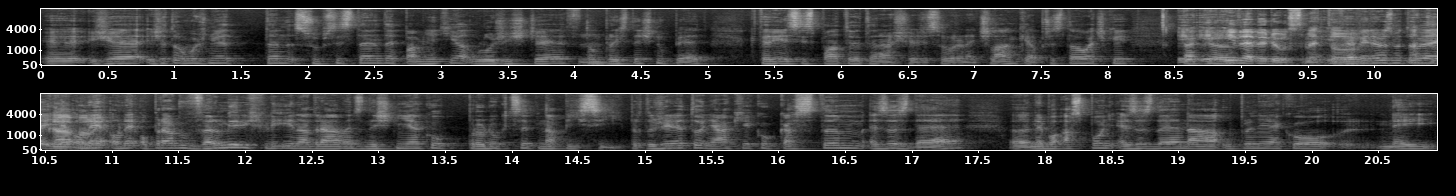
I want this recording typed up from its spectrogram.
e, že, že to umožňuje ten subsystém té paměti a úložiště v tom hmm. PlayStationu 5, který, jestli zpamatujete naše, že jsou různé články a představovačky, tak, I, i, ve videu jsme to I ve videu jsme to je, on, je, on je opravdu velmi rychlý i nad rámec dnešní jako produkce na PC, protože je to nějaký jako custom SSD, Eh, nebo aspoň SSD na úplně jako nej,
